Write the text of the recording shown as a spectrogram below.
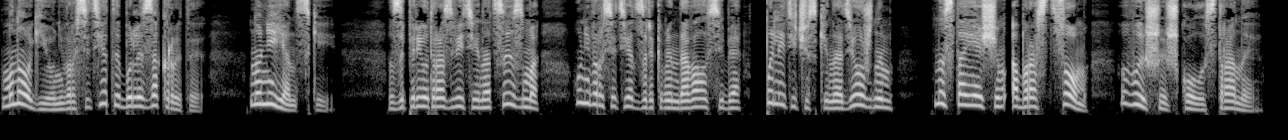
многие университеты были закрыты, но не Янский. За период развития нацизма университет зарекомендовал себя политически надежным, настоящим образцом высшей школы страны.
